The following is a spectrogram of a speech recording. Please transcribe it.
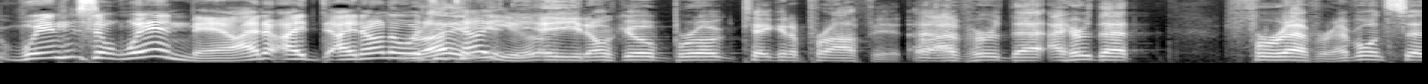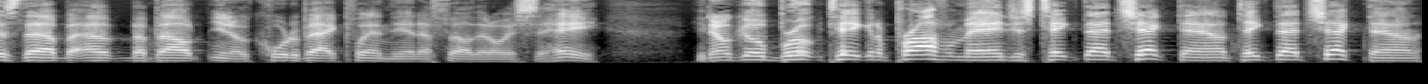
Win's a win, man. I don't, I, I don't know what right? to tell you. Hey, you don't go broke taking a profit. I, I've heard that. I heard that forever. Everyone says that about, about you know quarterback play in the NFL. They always say, "Hey, you don't go broke taking a profit, man. Just take that check down. Take that check down."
